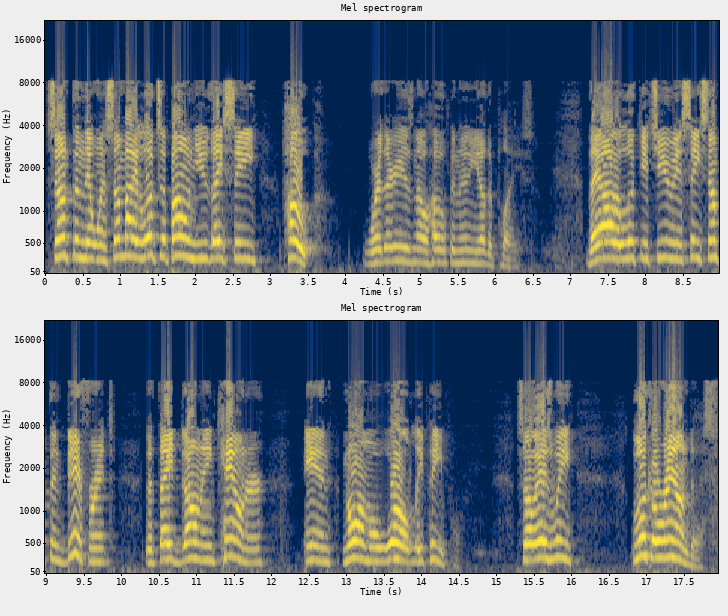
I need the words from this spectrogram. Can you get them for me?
something that when somebody looks upon you, they see hope where there is no hope in any other place. They ought to look at you and see something different that they don't encounter in normal worldly people. So as we look around us,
